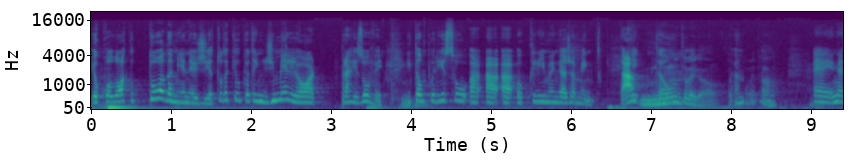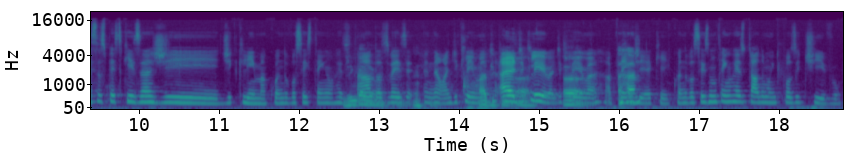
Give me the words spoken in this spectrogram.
eu coloco toda a minha energia, tudo aquilo que eu tenho de melhor para resolver. Uhum. Então, por isso a- a- a- o clima e o engajamento, tá? Então, Muito legal. Pode comentar. É, nessas pesquisas de, de clima, quando vocês têm um resultado, às vezes. Não, a de clima. Ah, de Ah, é de clima. clima, de Ah. clima. Aprendi aqui. Quando vocês não têm um resultado muito positivo.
